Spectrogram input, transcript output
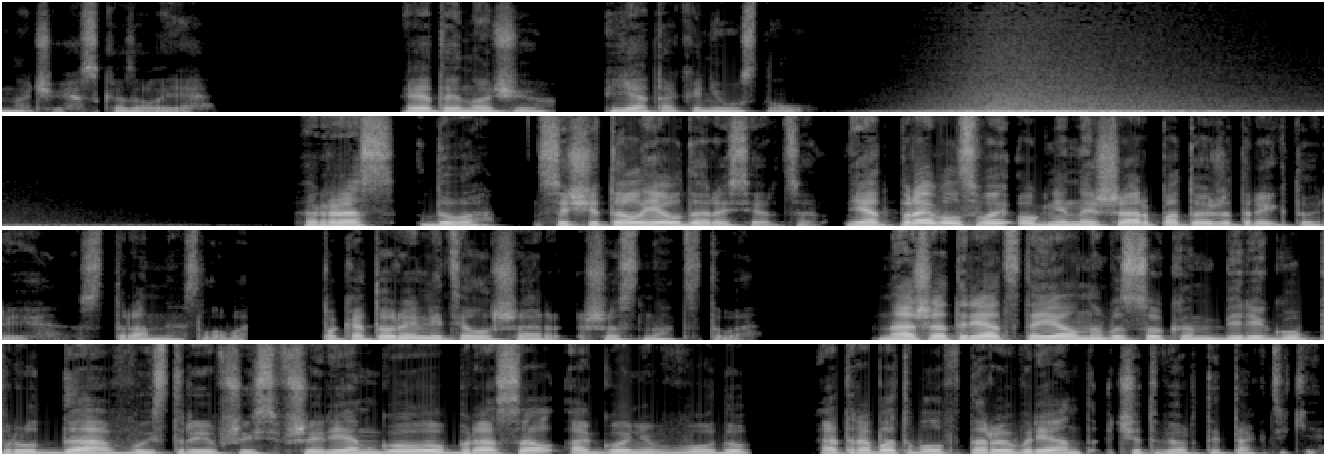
ночи», — сказал я. Этой ночью я так и не уснул. Раз, два. Сосчитал я удары сердца и отправил свой огненный шар по той же траектории. Странное слово. По которой летел шар шестнадцатого. Наш отряд стоял на высоком берегу пруда, выстроившись в шеренгу, бросал огонь в воду, отрабатывал второй вариант четвертой тактики.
